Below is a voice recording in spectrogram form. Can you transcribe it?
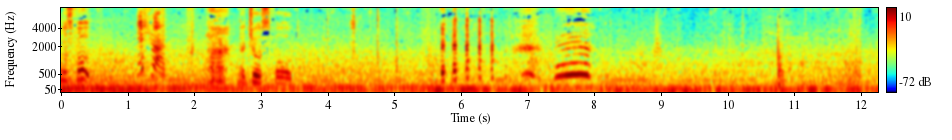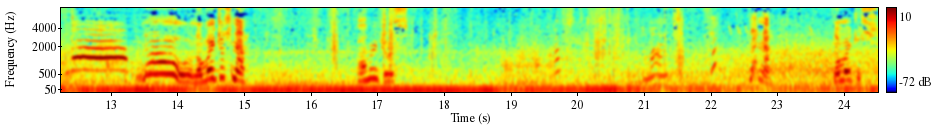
Whose fault? This one. the Joe's fault. juice na. No more juice. Come on. Na na. No more juice.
